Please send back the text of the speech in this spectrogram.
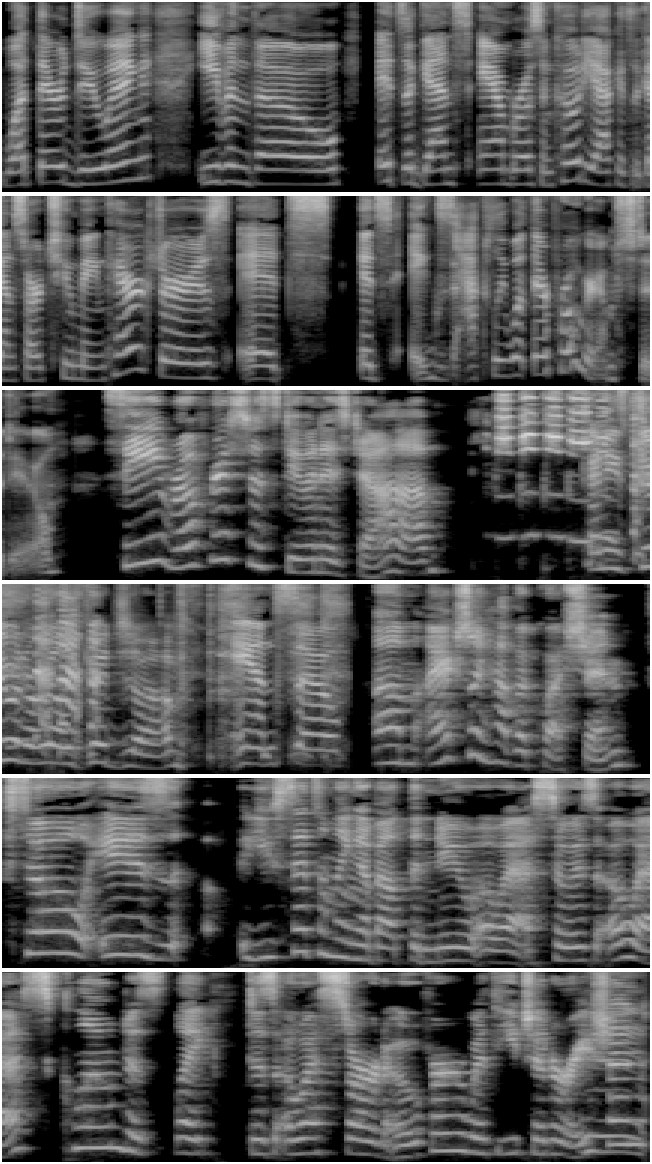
What they're doing, even though it's against Ambrose and Kodiak, it's against our two main characters, it's it's exactly what they're programmed to do. See, Rover's just doing his job. And he's doing a really good job. And so Um, I actually have a question. So is you said something about the new OS. So is OS cloned? Does like does OS start over with each iteration?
